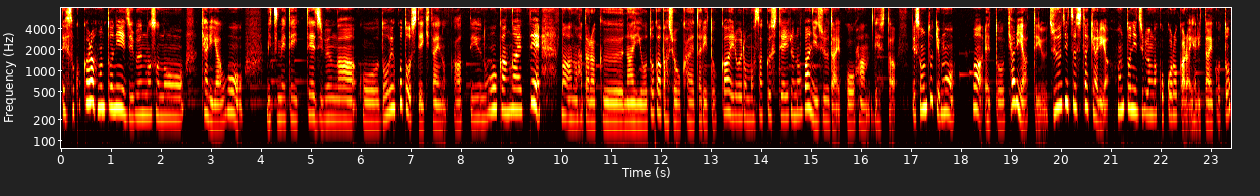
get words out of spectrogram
でそこから本当に自分のそのキャリアを見つめていって自分がこうどういうことをしていきたいのかっていうのを考えて、まあ、あの働く内容とか場所を変えたりとかいろいろ模索しているのが20代後半でした。でその時もは、えっと、キャリアっていう充実したキャリア本当に自分が心からやりたいこと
